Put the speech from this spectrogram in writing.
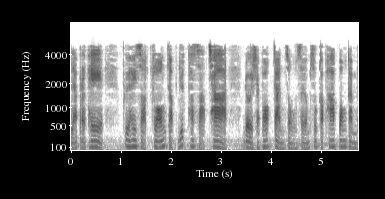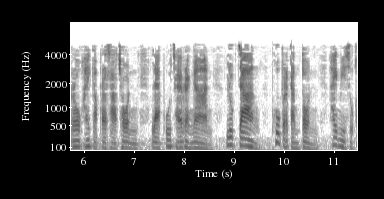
และประเทศ เพื่อให้สอดคล้องกับยุทธศาสตร์ชาติ โดยเฉพาะการส่งเสริมสุขภาพป้องกันโรคให้กับประชาชน และผู้ใช้แรงงาน ลูกจ้าง ผู้ประกันตนให้มีสุข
